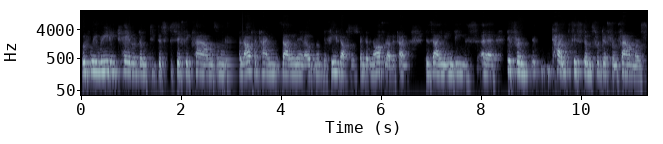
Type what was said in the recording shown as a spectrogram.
but we really tailored them to the specific farms. And a lot of time designing out, the field officers spent an awful lot of time designing these uh, different type systems for different farmers.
